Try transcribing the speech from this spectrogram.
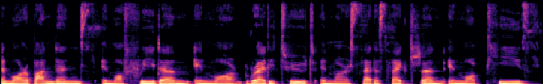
in more abundance, in more freedom, in more gratitude, in more satisfaction, in more peace.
